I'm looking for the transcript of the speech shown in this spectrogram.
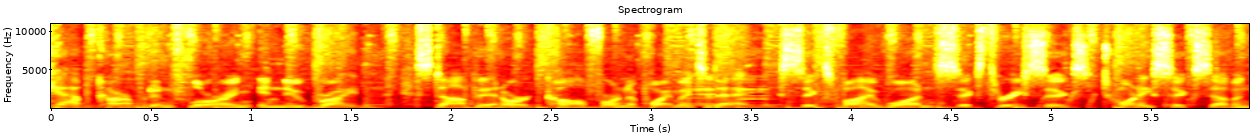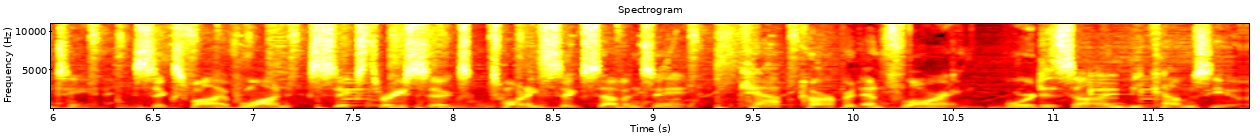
Cap Carpet and Flooring in New Brighton. Stop in or call for an appointment today. 651 636 2617. 651 636 2617. Cap Carpet and Flooring, where design becomes you.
